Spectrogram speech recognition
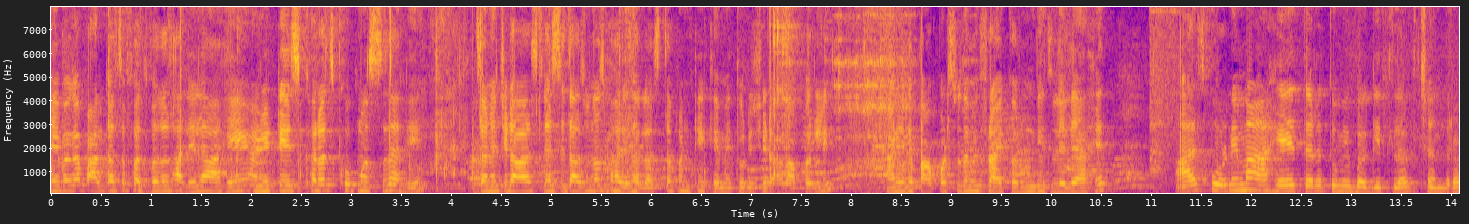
हे बघा पालकाचं फतफद झालेलं आहे आणि टेस्ट खरंच खूप मस्त झाली. आहे चण्याची डाळ असली असते तर अजूनच भारी झालं असतं पण ठीक आहे मी तुरीची डाळ वापरली. आणि ते पापडसुद्धा मी फ्राय करून घेतलेले आहेत. आज पौर्णिमा आहे तर तुम्ही बघितलं चंद्र.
